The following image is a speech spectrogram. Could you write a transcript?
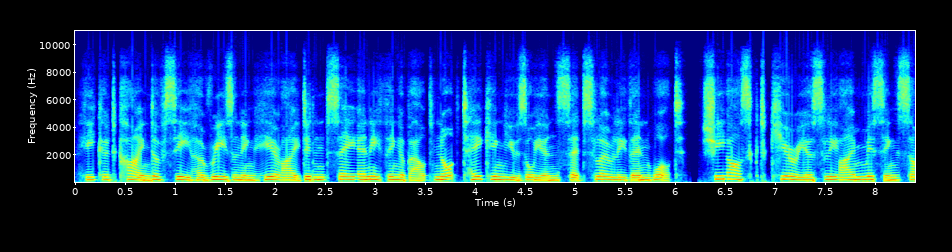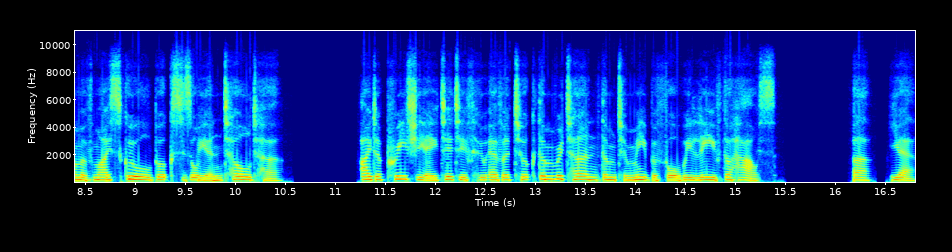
he could kind of see her reasoning here. I didn't say anything about not taking you Zorian said slowly. Then what, she asked curiously. I'm missing some of my school books Zorian told her. I'd appreciate it if whoever took them returned them to me before we leave the house. Uh, yeah,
